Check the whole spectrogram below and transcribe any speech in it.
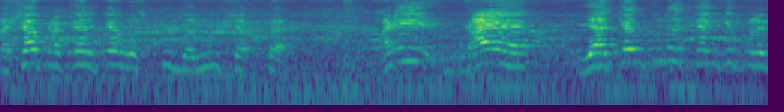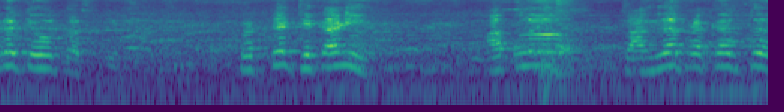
अशा प्रकारच्या वस्तू बनवू शकतात. आणि काय आहे याच्यातूनच त्यांची प्रगती होत असते. प्रत्येक ठिकाणी आपलं चांगल्या प्रकारचं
